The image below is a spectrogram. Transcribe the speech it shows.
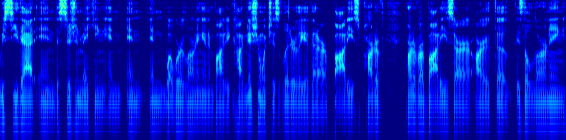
We see that in decision making in, in, in what we're learning in embodied cognition, which is literally that our bodies part of part of our bodies are, are the is the learning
